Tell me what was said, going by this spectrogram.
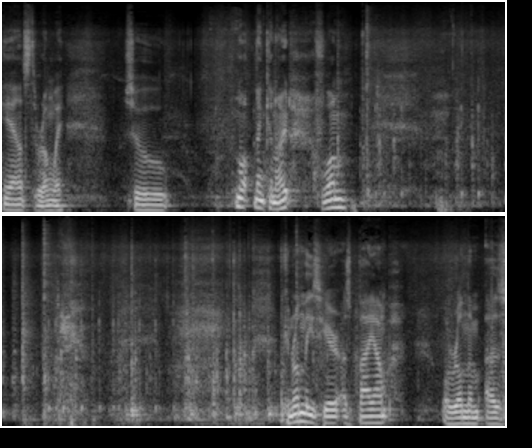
yeah, that's the wrong way. So not linking out of one You can run these here as biamp or run them as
